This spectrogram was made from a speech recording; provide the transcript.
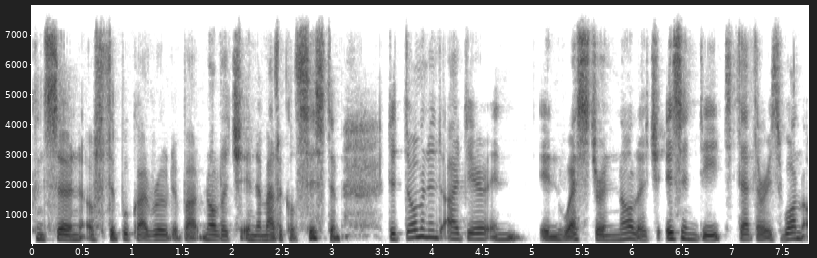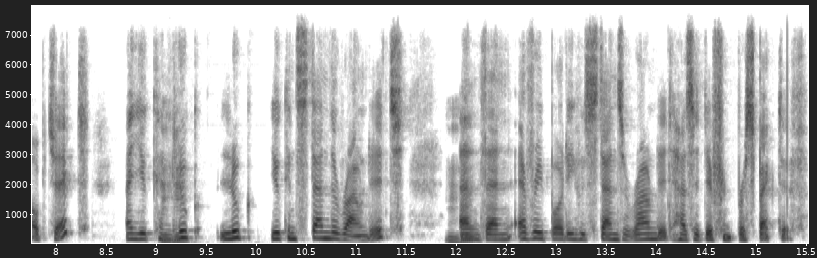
concern of the book I wrote about knowledge in the medical system. The dominant idea in, in Western knowledge is indeed that there is one object and you can mm-hmm. look look you can stand around it Mm-hmm. And then everybody who stands around it has a different perspective.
